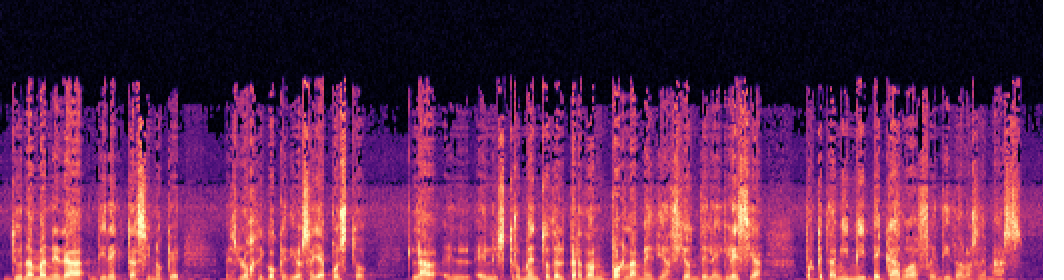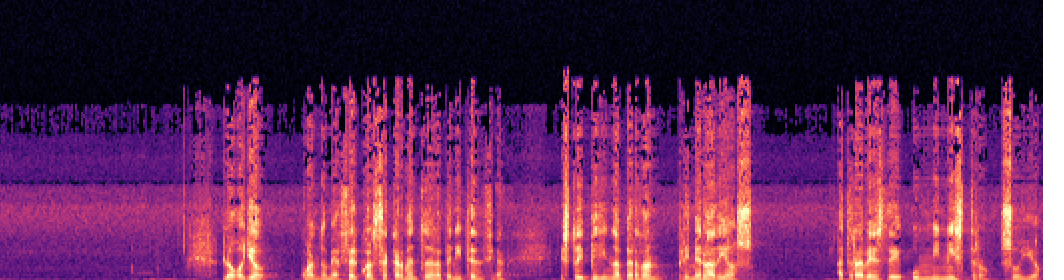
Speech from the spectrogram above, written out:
de una manera directa, sino que es lógico que Dios haya puesto el, el, instrumento del perdón por la mediación de la iglesia, porque también mi pecado ha ofendido a los demás. Luego yo, cuando me acerco al sacramento de la penitencia, estoy pidiendo perdón primero a Dios, a través de un ministro suyo,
